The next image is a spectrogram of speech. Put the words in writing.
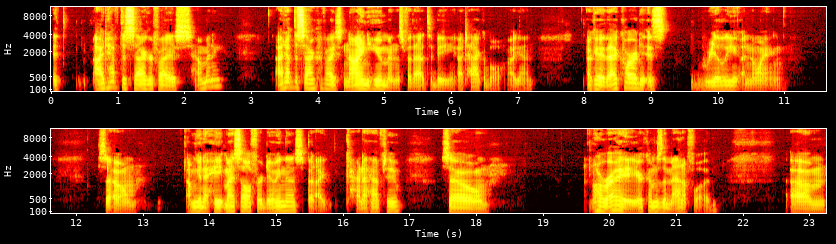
It I'd have to sacrifice how many? I'd have to sacrifice nine humans for that to be attackable again. Okay, that card is really annoying. So I'm gonna hate myself for doing this, but I kind of have to. So, alright, here comes the mana flood. Um,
